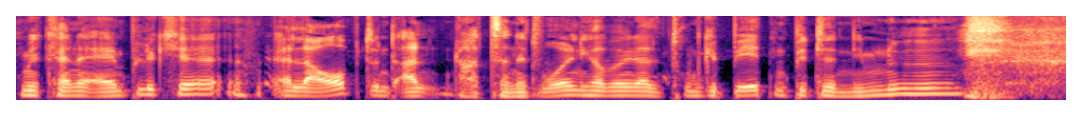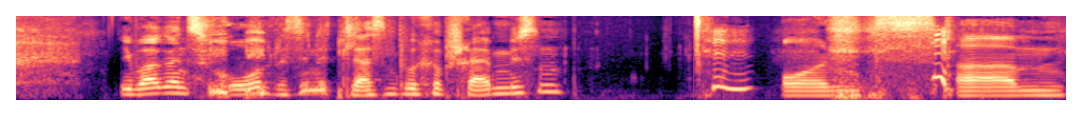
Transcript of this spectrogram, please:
mir keine Einblicke erlaubt und an, hat sie nicht wollen, ich habe ihn darum gebeten, bitte nimm nur. Ich war ganz froh, dass ich nicht Klassenbuch habe schreiben müssen. Und ähm,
